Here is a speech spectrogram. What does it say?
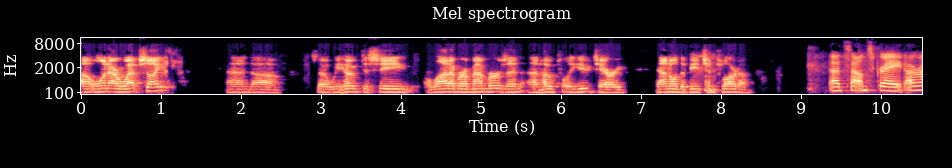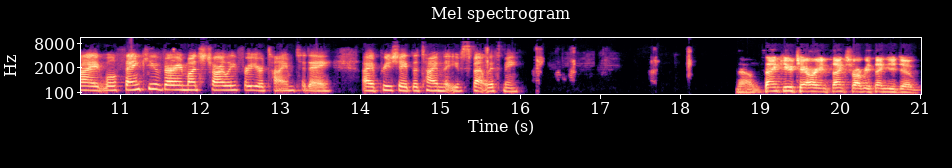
uh, on our website, and uh, so we hope to see a lot of our members and, and hopefully you, Terry, down on the beach in Florida. That sounds great. All right. Well, thank you very much, Charlie, for your time today. I appreciate the time that you've spent with me. No, thank you, Terry, and thanks for everything you do.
